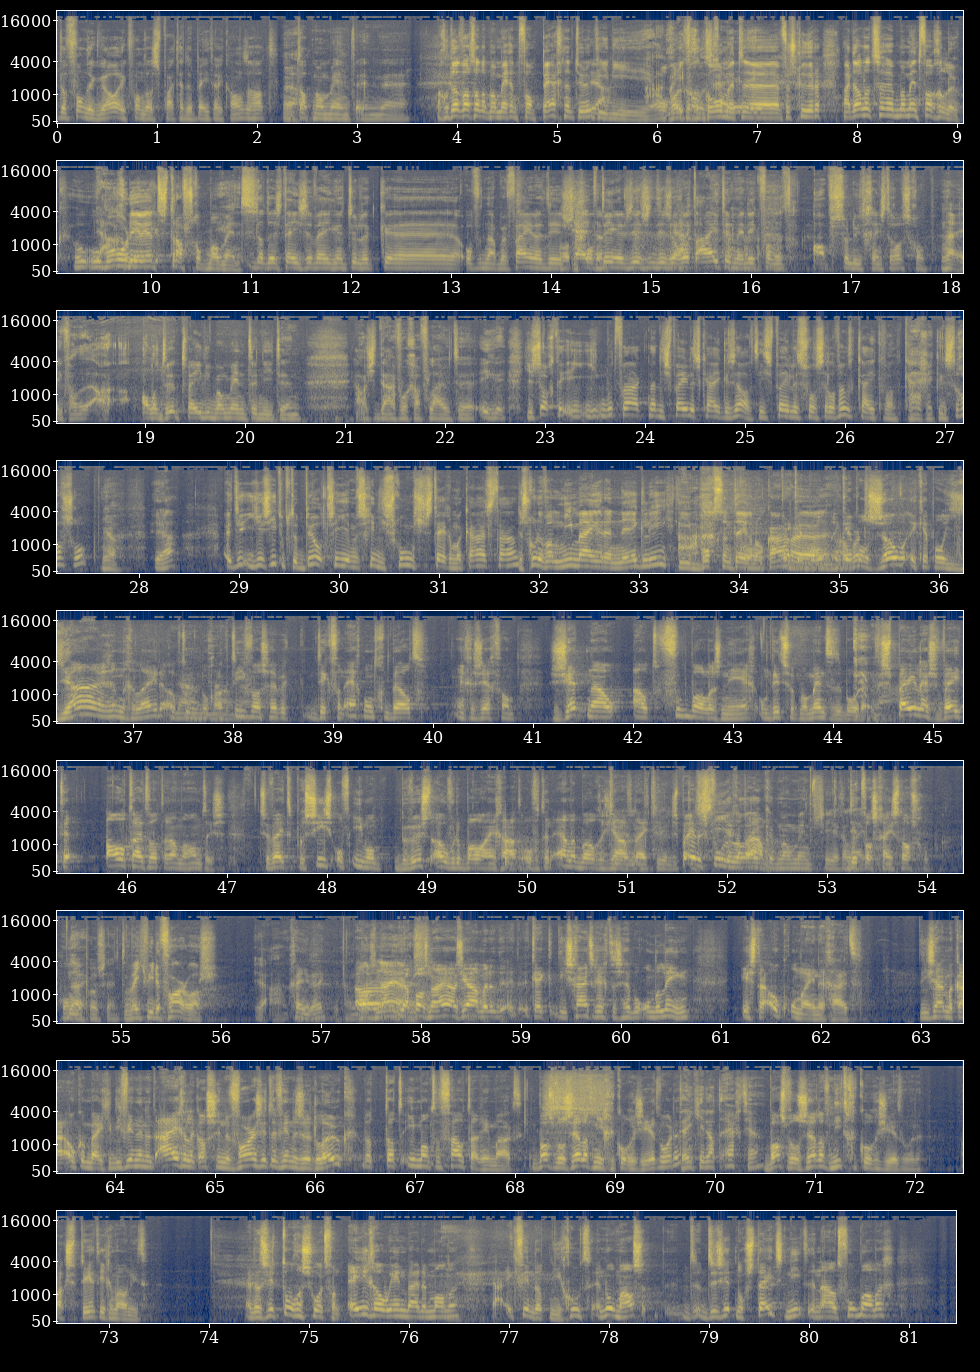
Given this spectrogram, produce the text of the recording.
dat vond ik wel. Ik vond dat Sparta de betere kansen had Ja. op dat moment. En, eh, Maar goed, dat was dan het moment van pech natuurlijk. Die, die Ah, ongelukkige goal met eh, Verschuren. Maar dan het moment van geluk. Hoe, hoe beoordeel je het strafschopmoment? Dat is deze week natuurlijk, of het nou bij Feyenoord is of dingen, het is, het is een hot item. En ik vond het absoluut geen strafschop. Nee. Ik vond het, alle twee die momenten niet. En ja, als je daarvoor gaat fluiten... Ik, je, zag de- je moet vaak naar die spelers kijken zelf. Die spelers van zelf ook kijken van, krijg ik een strafschop? Ja. Ja. Je, je ziet op de beeld, zie je misschien die schoentjes tegen elkaar staan. De schoenen van Niemeyer en Negli, die botsten tegen elkaar. Ik heb, al, eh, ik, heb al zo, ik heb al jaren geleden, ook Nou, toen ik nog nou, actief nou. was, heb ik Dick van Egmond gebeld en gezegd van... zet nou oud voetballers neer om dit soort momenten te beoordelen. Spelers weten altijd wat er aan de hand is. Ze weten precies of iemand bewust over de bal heen gaat, of het een elleboog is, ja of nee. Tuurlijk, Spelers voelen dat aan. Moment zie je gelijk. Dit was geen strafschop. 100 procent. Weet je wie de VAR was? Ja. Geen idee. Bas Eh, Nijhuis. Ja, Bas Nijhuis. Ja, maar kijk, die scheidsrechters hebben onderling... is daar ook oneenigheid. Die zijn elkaar ook een beetje... Die vinden het eigenlijk, als ze in de VAR zitten, vinden ze het leuk... dat, dat iemand een fout daarin maakt. Bas wil zelf niet gecorrigeerd worden. Denk je dat echt, ja? Bas wil zelf niet gecorrigeerd worden. Accepteert hij gewoon niet. En er zit toch een soort van ego in bij de mannen. Ja, ik vind dat niet goed. En nogmaals, er zit nog steeds niet een oud voetballer...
